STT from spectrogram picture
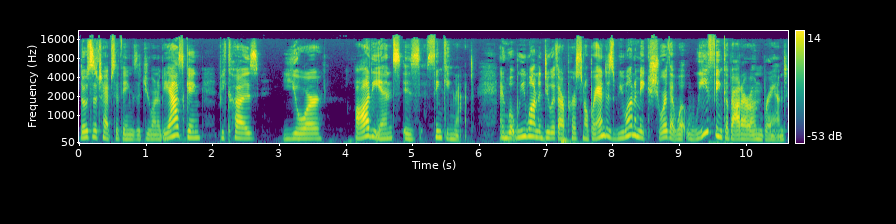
Those are the types of things that you want to be asking because your audience is thinking that. And what we want to do with our personal brand is we want to make sure that what we think about our own brand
